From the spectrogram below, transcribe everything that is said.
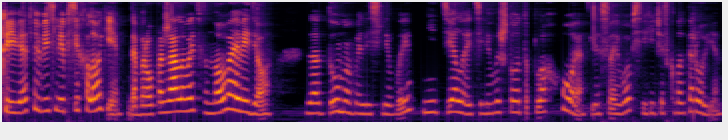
Привет, любители психологии! Добро пожаловать в новое видео! Задумывались ли вы, не делаете ли вы что-то плохое для своего психического здоровья?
